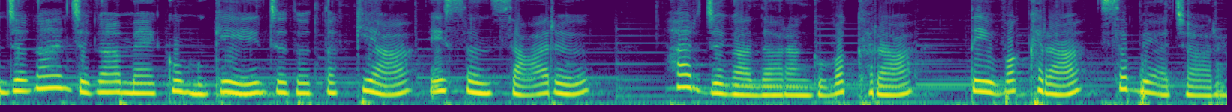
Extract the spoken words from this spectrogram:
ਜਗ੍ਹਾ ਜਗ੍ਹਾ ਮੈਂ ਘੁੰਮ ਕੇ ਜਦੋਂ ਤੱਕਿਆ ਇਹ ਸੰਸਾਰ ਹਰ ਜਗ੍ਹਾ ਦਾ ਰੰਗ ਵੱਖਰਾ ਤੇ ਵੱਖਰਾ ਸੱਭਿਆਚਾਰ।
